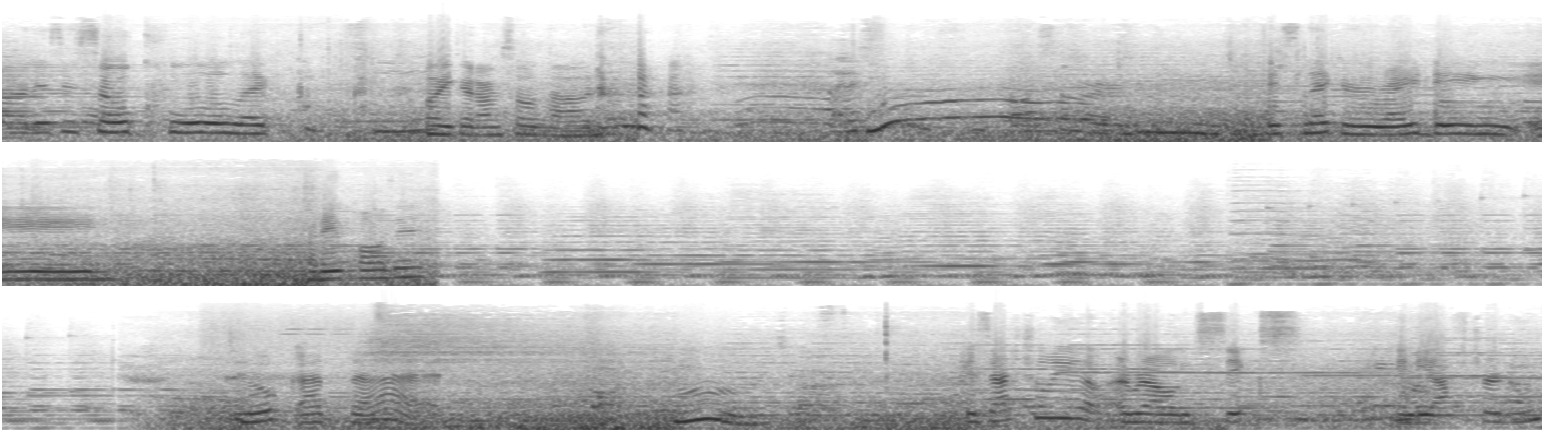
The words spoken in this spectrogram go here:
Oh, this is so cool. Like, oh my god, I'm so loud. it's like riding a. What do you call this? Look at that. Hmm. It's actually around 6 in the afternoon.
